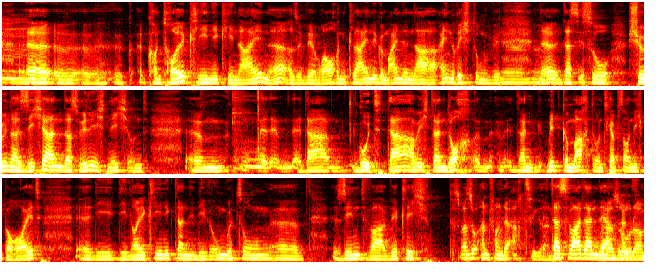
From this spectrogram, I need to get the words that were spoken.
mhm. äh, äh, Kontrollklinik hinein. Ne? Also wir brauchen kleine gemeindenahe Einrichtungen. Wir, ja, ne? Das ist so schöner sichern, das will ich nicht. Und ähm, da, gut, da habe ich dann doch ähm, dann mitgemacht und ich habe es auch nicht bereut. Äh, die, die neue Klinik dann, in die wir umgezogen äh, sind, war wirklich das war so Anfang der 80er. Ne? Das war dann der. Oder so, oder,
